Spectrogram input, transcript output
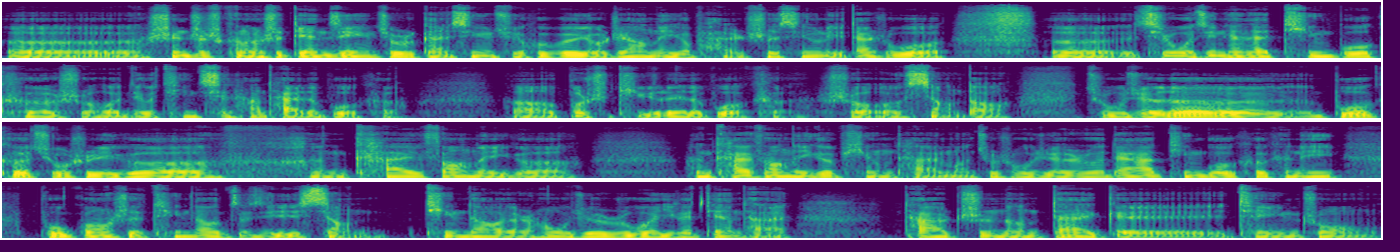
呃，甚至是可能是电竞，就是感兴趣？会不会有这样的一个排斥心理？但是我，呃，其实我今天在听播客的时候，就听其他台的播客，呃，不是体育类的播客，时候想到，就是我觉得播客就是一个很开放的一个。很开放的一个平台嘛，就是我觉得如果大家听播客，肯定不光是听到自己想听到的。然后我觉得如果一个电台，它只能带给听众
